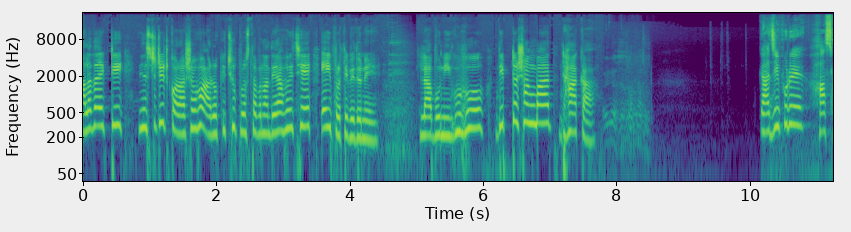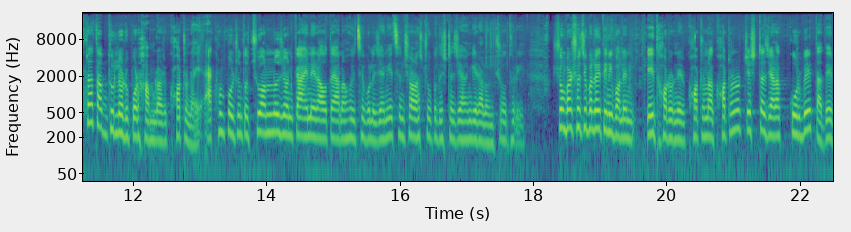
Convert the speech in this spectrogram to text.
আলাদা একটি ইনস্টিটিউট করা সহ আরও কিছু প্রস্তাবনা দেওয়া হয়েছে এই প্রতিবেদনে। লাবণী গুহ, দীপ্ত সংবাদ, ঢাকা। গাজীপুরে হাসনাত আবদুল্লার উপর হামলার ঘটনায় এখন পর্যন্ত চুয়ান্ন জনকে আইনের আওতায় আনা হয়েছে বলে জানিয়েছেন স্বরাষ্ট্র উপদেষ্টা জাহাঙ্গীর আলম চৌধুরী। সোমবার সচিবালয়ে তিনি বলেন এই ধরনের ঘটনা ঘটানোর চেষ্টা যারা করবে, তাদের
